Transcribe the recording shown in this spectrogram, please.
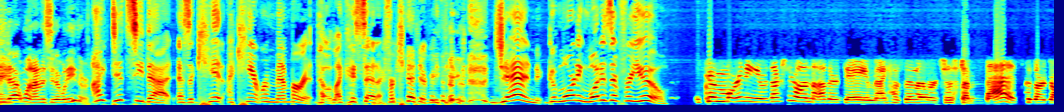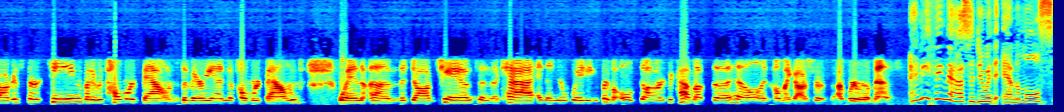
you see that one? I didn't see that one either. I did see that as a kid. I can't remember it though. Like I said, I forget everything. Jen, good morning. What is it for you? Good morning. It was actually on the other day. My husband and I were just a mess because our dog is 13, but it was Homeward Bound, the very end of Homeward Bound, when um, the dog Chance and the cat, and then you're waiting for the old dog to come up the hill. And oh my gosh, it was, uh, we were a mess. Anything that has to do with animals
